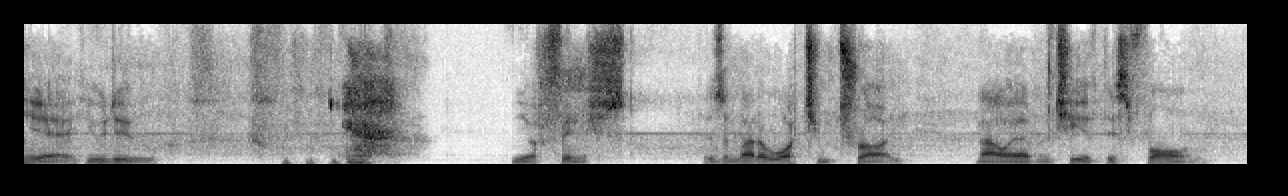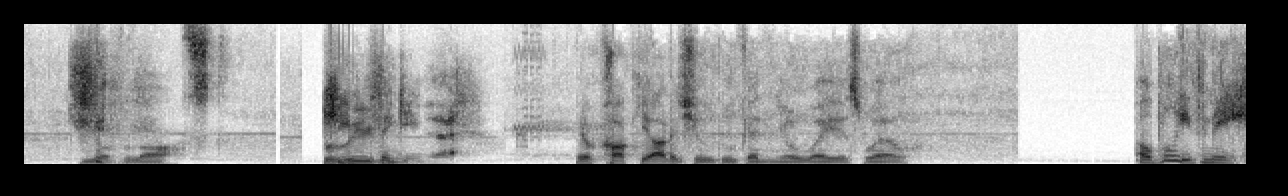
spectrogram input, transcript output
Yeah, you do. You're finished. Doesn't matter what you try. Now I have achieved this form. You have lost. Believe me. Keep thinking that. Your cocky attitude will get in your way as well. Oh, believe me.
